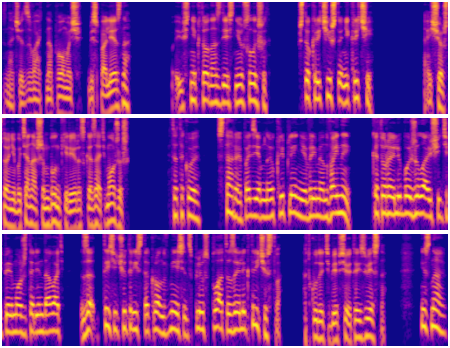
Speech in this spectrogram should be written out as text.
Значит, звать на помощь бесполезно? Боюсь, никто нас здесь не услышит. Что кричи, что не кричи. А еще что-нибудь о нашем бункере рассказать можешь? Это такое старое подземное укрепление времен войны, которое любой желающий теперь может арендовать за 1300 крон в месяц плюс плата за электричество. Откуда тебе все это известно? Не знаю,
